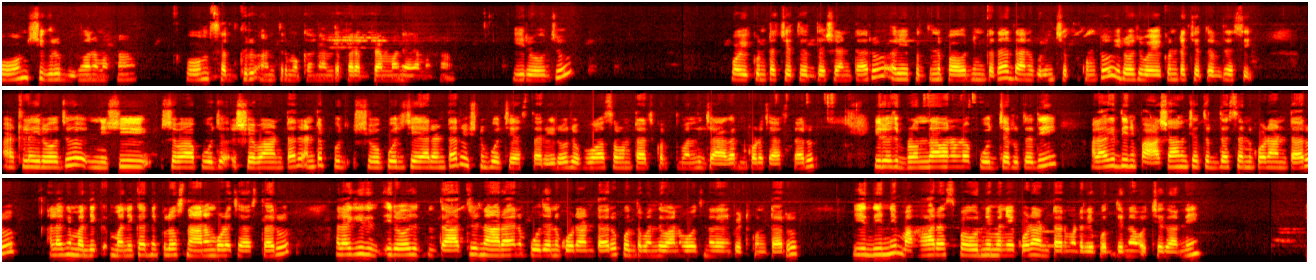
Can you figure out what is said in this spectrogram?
ఓం శ్రీ గురుభ్యో నమ. ఓం సద్గురు అంతర్ముఖానంద పరబ్రహ్మణే నమ ఈరోజు వైకుంఠ చతుర్దశి అంటారు. రేపొద్దున పౌర్ణమి కదా దాని గురించి చెప్పుకుంటూ ఈరోజు వైకుంఠ చతుర్దశి. అట్లా ఈరోజు నిషి శివ పూజ శివ అంటారు. అంటే పూజ శివ పూజ చేయాలంటారు విష్ణు పూజ చేస్తారు. ఈరోజు ఉపవాసం ఉంటారు కొంతమంది జాగరణ కూడా చేస్తారు. ఈరోజు బృందావనంలో పూజ జరుగుతుంది. అలాగే దీని పాషాణ చతుర్దశి అని కూడా అంటారు. అలాగే మణి మణికర్ణికలో స్నానం కూడా చేస్తారు. అలాగే ఈరోజు రాత్రి నారాయణ పూజ అని కూడా అంటారు. కొంతమంది వనభోజనాలు అని పెట్టుకుంటారు. ఈ దీన్ని మహారస్ పౌర్ణిమ అని కూడా అంటారు అన్నమాట రేపు పొద్దున్న వచ్చేదాన్ని.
